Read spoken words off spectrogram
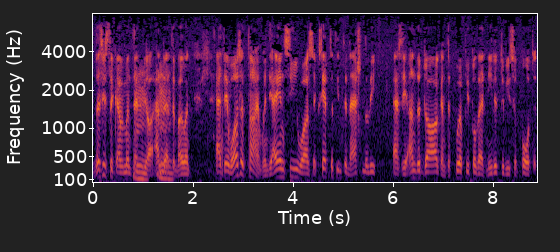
This is the government that mm, we are under mm. at the moment. And there was a time when the ANC was accepted internationally as the underdog and the poor people that needed to be supported.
